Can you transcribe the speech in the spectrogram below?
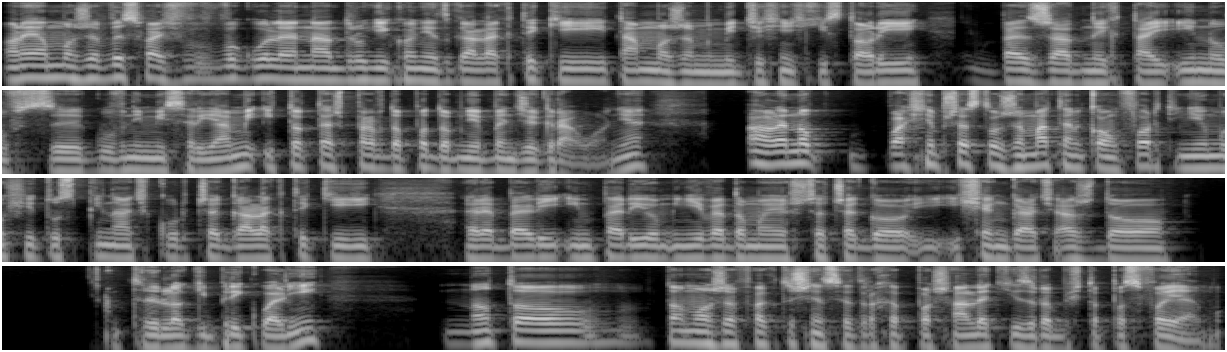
ona ją może wysłać w ogóle na drugi koniec galaktyki i tam możemy mieć 10 historii bez żadnych tie-inów z głównymi seriami i to też prawdopodobnie będzie grało, nie? Ale no właśnie przez to, że ma ten komfort i nie musi tu spinać kurcze galaktyki, rebelii, imperium i nie wiadomo jeszcze czego i, i sięgać aż do trylogii prequeli, no to, to może faktycznie sobie trochę poszaleć i zrobić to po swojemu.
